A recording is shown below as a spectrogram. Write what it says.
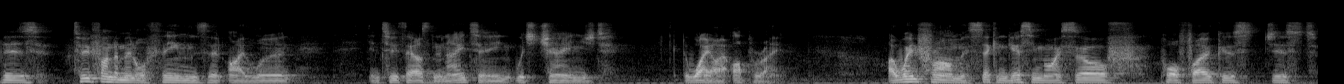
There's two fundamental things that I learned in 2018 which changed the way I operate. I went from second guessing myself, poor focus, just,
